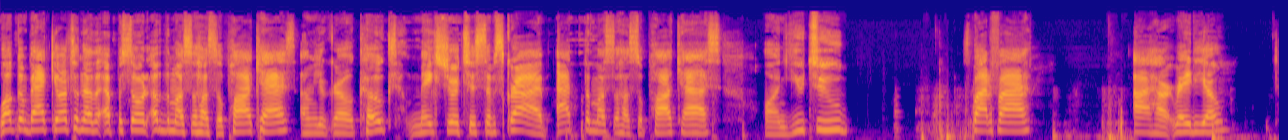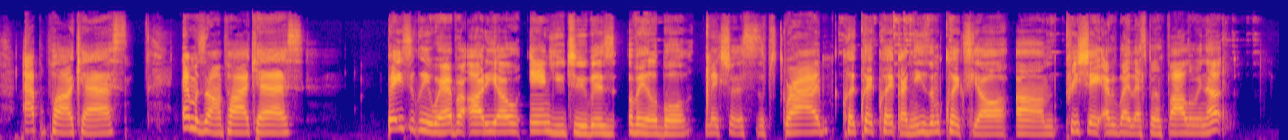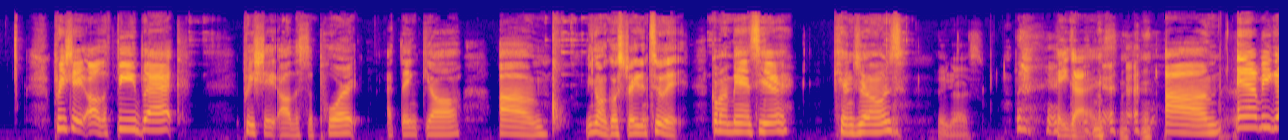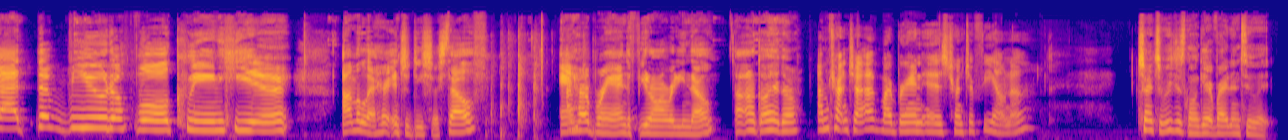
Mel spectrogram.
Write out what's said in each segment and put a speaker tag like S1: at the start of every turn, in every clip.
S1: Welcome back, y'all, to another episode of the Muscle Hustle Podcast. I'm your girl, Cokes. Make sure to subscribe at the Muscle Hustle Podcast on YouTube, Spotify, iHeartRadio, Apple Podcasts, Amazon Podcasts, basically wherever audio and YouTube is available. Make sure to subscribe. Click, click, click. I need some clicks, y'all. Um, appreciate everybody that's been following up. Appreciate all the feedback. Appreciate all the support. I thank y'all. Um, we're gonna go straight into it. Got my man's here, Ken Jones.
S2: Hey guys.
S1: Hey guys. um, and we got the beautiful queen here. I'm gonna let her introduce herself and her brand if you don't already know. Uh-uh, go ahead, girl.
S3: I'm Tryncha. My brand is Tryncha Fiona.
S1: Tryncha, we're just gonna get right into it.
